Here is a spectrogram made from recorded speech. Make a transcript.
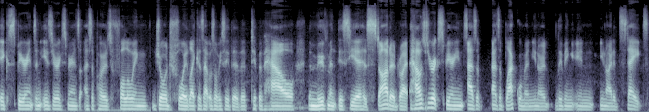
experience and is your experience i suppose following george floyd? Like because that was obviously the, the tip of how the movement this year has started right? How's your experience as a as a black woman you know living in united states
